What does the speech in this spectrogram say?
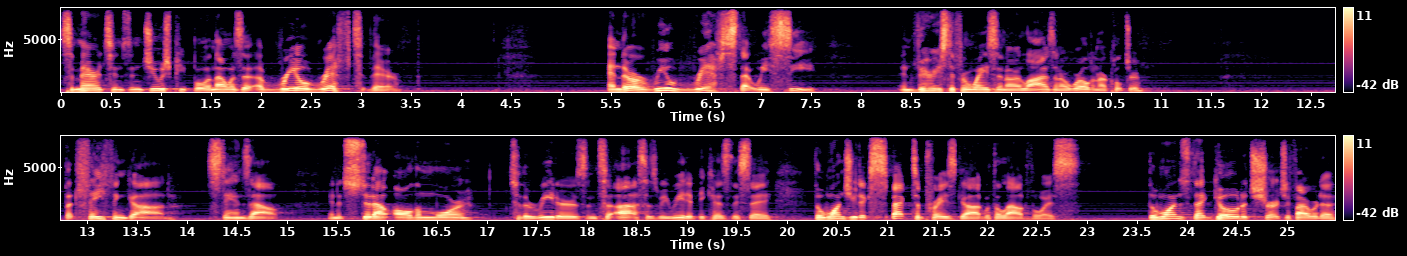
Samaritans and Jewish people, and that was a, a real rift there. And there are real rifts that we see in various different ways in our lives, in our world, in our culture. But faith in God stands out. And it stood out all the more to the readers and to us as we read it because they say, the ones you'd expect to praise God with a loud voice, the ones that go to church, if I were to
